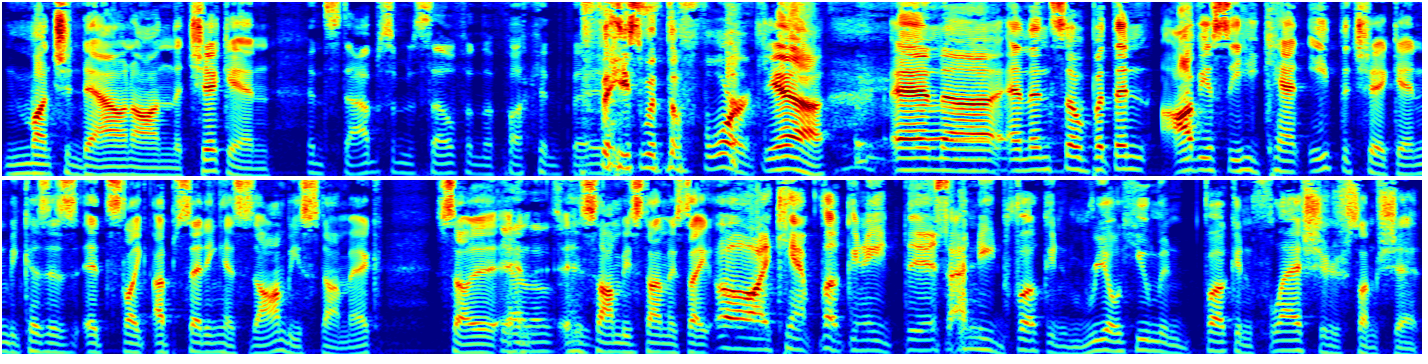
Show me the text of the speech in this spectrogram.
munching down on the chicken And stabs himself in the fucking face. face with the fork yeah. And uh and then so but then obviously he can't eat the chicken because his, it's like upsetting his zombie stomach. So Yeah, and his weird. zombie stomach's like oh i can't fucking eat this. I need fucking real human fucking flesh or some shit.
